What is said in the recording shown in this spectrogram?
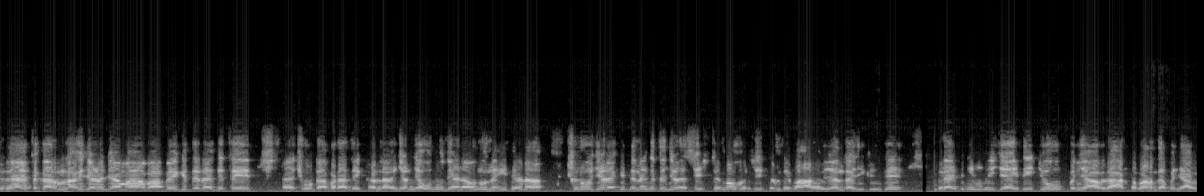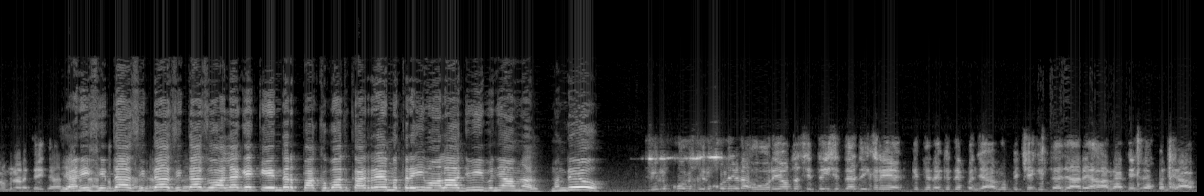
ਰਿਆਇਤ ਕਰਨ ਲੱਗ ਜਾਣ ਜਾਂ ਮਾਂ-ਬਾਪ ਕਿਤੇ ਨਾ ਕਿਤੇ ਛੋਟਾ ਬੜਾ ਦੇਖਣ ਲੱਗ ਜਾਣ ਜਾਂ ਉਹਨੂੰ ਦੇਣਾ ਉਹਨੂੰ ਨਹੀਂ ਦੇਣਾ ਫਿਰ ਉਹ ਜਿਹੜਾ ਕਿਤੇ ਨਾ ਕਿਤੇ ਜਿਹੜਾ ਸਿਸਟਮ ਆ ਉਹ ਸਿਸਟਮ ਦੇ ਬਾਹਰ ਹੋ ਜਾਂਦਾ ਜੀ ਕਿਉਂਕਿ ਵਿਰਾਇਤ ਨਹੀਂ ਹੋਣੀ ਚਾਹੀਦੀ ਜੋ ਪੰਜਾਬ ਦਾ ਹੱਕ ਬਣਦਾ ਪੰਜਾਬ ਨੂੰ ਮਿਲਣਾ ਚਾਹੀਦਾ। ਯਾਨੀ ਸਿੱਧਾ ਸਿੱਧਾ ਸਿੱਧਾ ਸਵਾਲ ਹੈ ਕਿ ਕੇਂਦਰ ਪੱਖਪਾਤ ਕਰ ਰਿਹਾ ਮਤਰਈ ਮਾਲਾ ਅੱਜ ਵੀ ਪੰਜਾਬ ਨਾਲ ਮੰਨਦੇ ਹੋ? ਬਿਲਕੁਲ ਬਿਲਕੁਲ। ਜਿਹੜਾ ਹੋ ਰਿਹਾ ਉਹ ਤਾਂ ਸਿੱਧਾ ਹੀ ਸਿੱਧਾ ਦਿਖ ਰਿਹਾ ਕਿਤੇ ਨਾ ਕਿਤੇ ਪੰਜਾਬ ਨੂੰ ਪਿੱਛੇ ਕੀਤਾ ਜਾ ਰਿਹਾ। ਹਾਲਾਂਕਿ ਜਿਹੜਾ ਪੰਜਾਬ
